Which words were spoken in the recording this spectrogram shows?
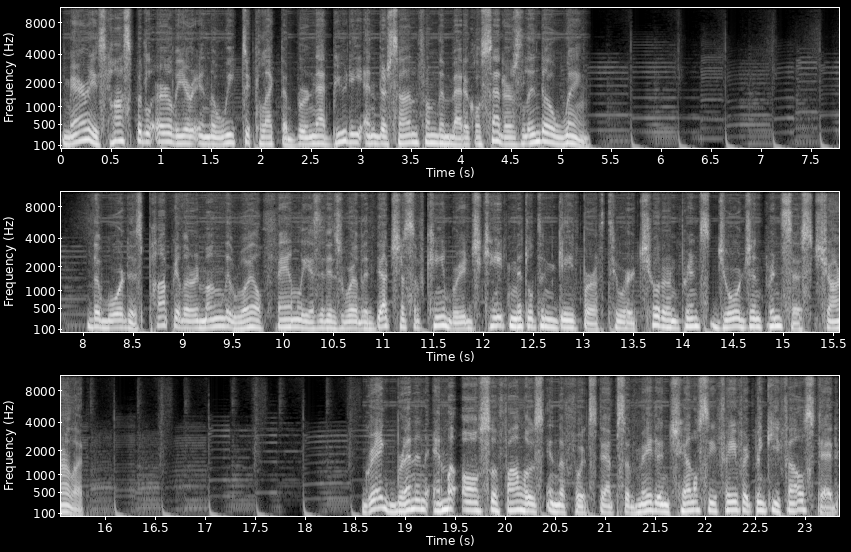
Mary's Hospital earlier in the week to collect the Burnett beauty and their son from the medical centre's Lindo wing. The ward is popular among the royal family as it is where the Duchess of Cambridge Kate Middleton gave birth to her children Prince George and Princess Charlotte. Greg Brennan Emma also follows in the footsteps of Made in Chelsea favourite Binky Felstead,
